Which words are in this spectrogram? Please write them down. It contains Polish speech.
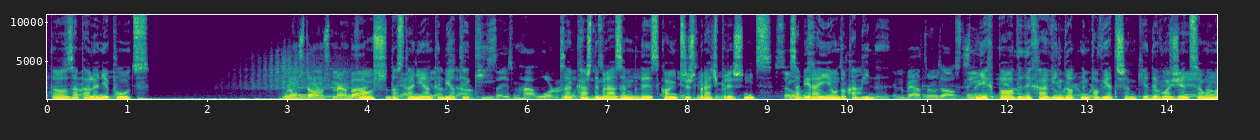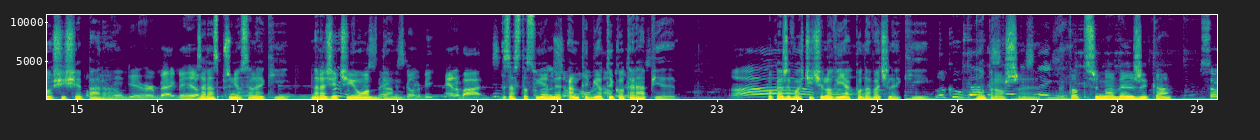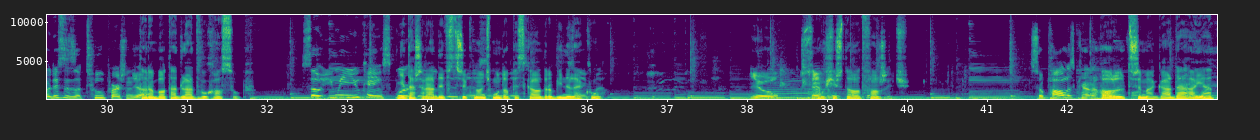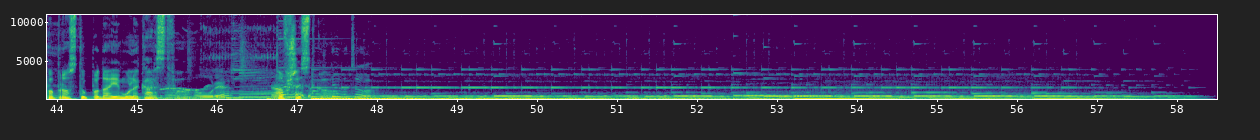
To zapalenie płuc. Wąż dostanie antybiotyki. Za każdym razem, gdy skończysz brać prysznic, zabieraj ją do kabiny. Niech pooddycha wilgotnym powietrzem, kiedy w łazience unosi się para. Zaraz przyniosę leki. Na razie ci ją oddam. Zastosujemy antybiotykoterapię. Pokażę właścicielowi, jak podawać leki. No proszę. Kto trzyma wężyka? To robota dla dwóch osób. Nie dasz rady wstrzyknąć mu do pyska odrobiny leku? Musisz to otworzyć. Paul trzyma gada, a ja po prostu podaję mu lekarstwo. To wszystko.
